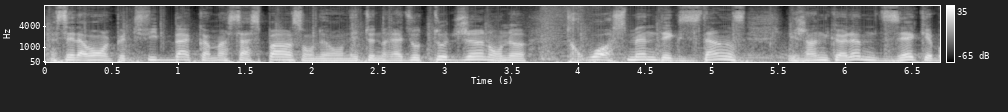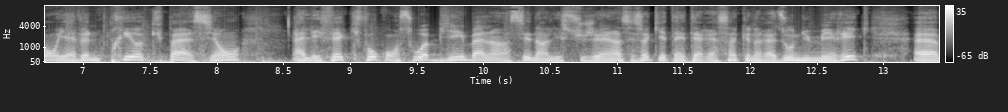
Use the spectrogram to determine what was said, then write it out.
on essaie d'avoir un peu de feedback, comment ça se passe. On, on est une radio toute jeune, on a trois semaines d'existence. Et Jean-Nicolas me disait que bon, il y avait une préoccupation à l'effet qu'il faut qu'on soit bien balancé dans les sujets. hein. C'est ça qui est intéressant qu'une radio numérique. Euh,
